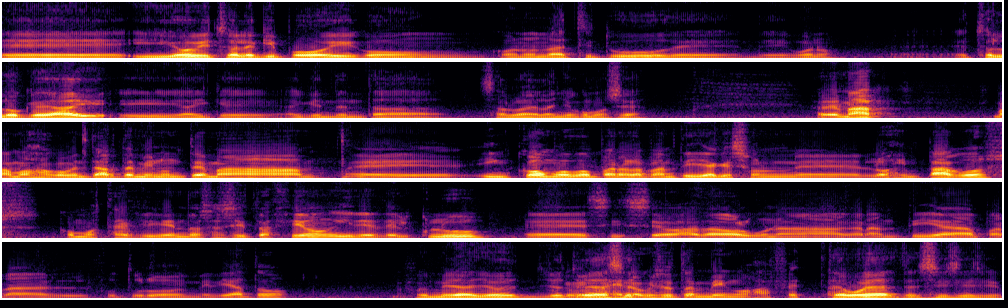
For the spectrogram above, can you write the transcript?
Eh, y yo he visto el equipo hoy con, con una actitud de, de, bueno, esto es lo que hay y hay que, hay que intentar salvar el año como sea. Además, vamos a comentar también un tema eh, incómodo para la plantilla, que son eh, los impagos. ¿Cómo estáis viviendo esa situación? Y desde el club, si se os ha dado alguna garantía para el futuro inmediato. Pues mira, yo, yo te voy a ser, que eso también os afecta. Te voy a, sí, sí, sí,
